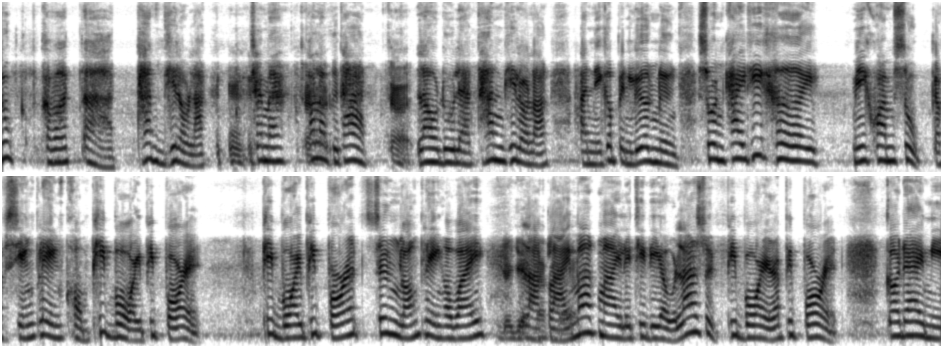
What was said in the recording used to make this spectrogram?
ลูกคำว่าอ่าท่านที่เรารัก อืม ใช่ไหมเพราะเราคือทาสใช่ เราดูแลท่านที่เรารัก อันนี้ก็เป็นเรื่องหนึ่ง ส่วนใครที่เคยมีความสุขกับเสียงเพลงของพี่บอยพี่บอยพี่บอยพี่บอยซึ่งร้องเพลงเอาไว้ เยอะแยะหลากหลายมากมายเลยทีเดียว ล่าสุดพี่บอยและพี่บอยก็ได้มี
